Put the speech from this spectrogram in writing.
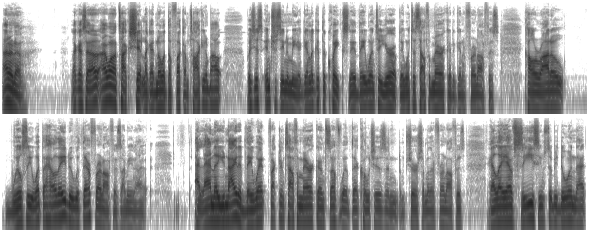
I don't know. Like I said, I, I want to talk shit like I know what the fuck I'm talking about, but it's just interesting to me. Again, look at the Quakes. They they went to Europe. They went to South America to get a front office. Colorado, we'll see what the hell they do with their front office. I mean, I, Atlanta United, they went fucking South America and stuff with their coaches, and I'm sure some of their front office. LAFC seems to be doing that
